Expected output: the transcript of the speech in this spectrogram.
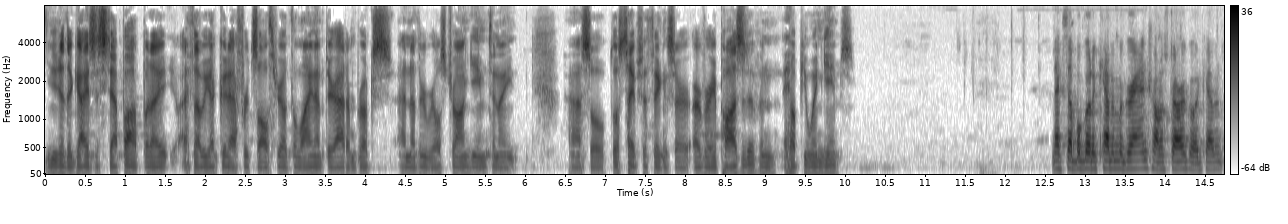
you need other guys to step up. But I, I thought we got good efforts all throughout the lineup there. Adam Brooks, another real strong game tonight. Uh, so those types of things are, are very positive and they help you win games. Next up, we'll go to Kevin McGran, Toronto Star. Go ahead, Kevin.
